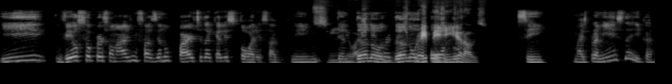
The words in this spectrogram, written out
e ver o seu personagem fazendo parte daquela história, sabe? E Sim, dando, é dando um RPG ponto. em geral isso. Sim, mas para mim é isso daí, cara.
